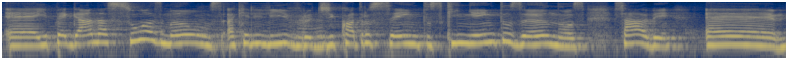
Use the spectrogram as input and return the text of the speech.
é, e pegar nas suas mãos aquele livro de 400, 500 anos, sabe? É,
